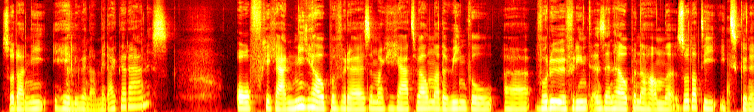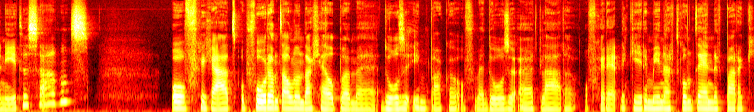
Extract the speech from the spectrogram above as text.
zodat niet heel uw namiddag eraan is. Of je gaat niet helpen verhuizen, maar je gaat wel naar de winkel uh, voor uw vriend en zijn helpende handen, zodat die iets kunnen eten s'avonds. Of je gaat op voorhand al een dag helpen met dozen inpakken of met dozen uitladen. Of je rijdt een keer mee naar het containerpark.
